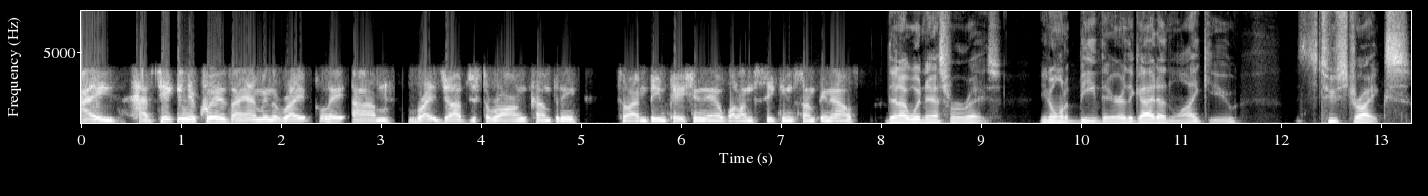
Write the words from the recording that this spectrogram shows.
I have taken your quiz. I am in the right place, um, right job, just the wrong company. So I'm being patient while I'm seeking something else. Then I wouldn't ask for a raise. You don't want to be there. The guy doesn't like you. It's two strikes.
